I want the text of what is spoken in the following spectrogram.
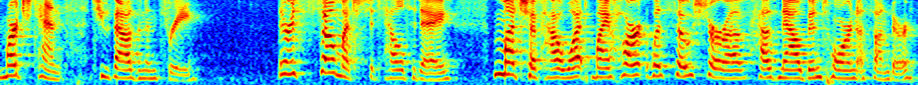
March 10th, 2003. There is so much to tell today, much of how what my heart was so sure of has now been torn asunder.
